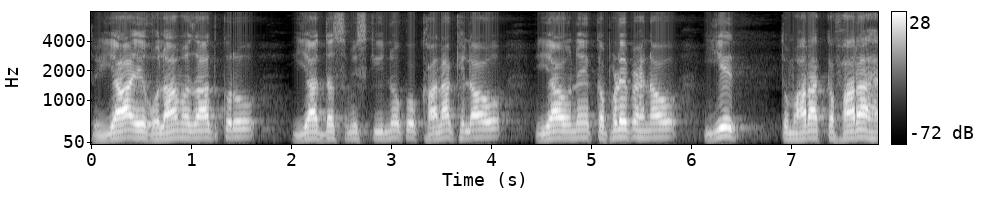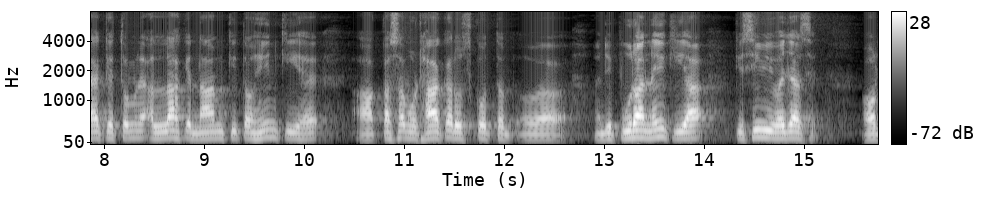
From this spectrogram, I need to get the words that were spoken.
تو یا ایک غلام آزاد کرو یا دس مسکینوں کو کھانا کھلاؤ یا انہیں کپڑے پہناؤ، یہ تمہارا کفارہ ہے کہ تم نے اللہ کے نام کی توہین کی ہے۔ قسم اٹھا کر اس کو تب جی پورا نہیں کیا کسی بھی وجہ سے۔ اور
